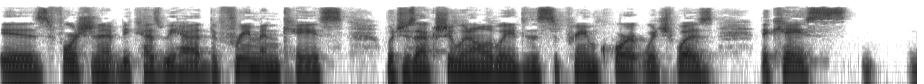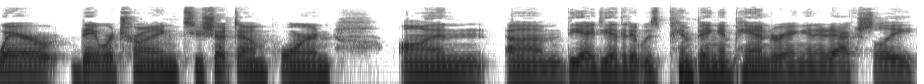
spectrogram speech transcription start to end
is fortunate because we had the Freeman case, which is actually went all the way to the Supreme Court, which was the case where they were trying to shut down porn on um, the idea that it was pimping and pandering, and it actually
